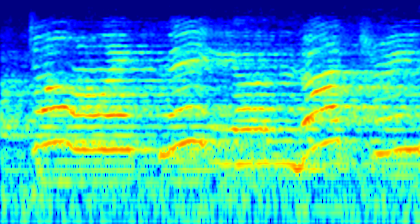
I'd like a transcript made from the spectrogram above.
Don't wake me, I'm not dreaming.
